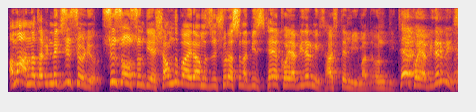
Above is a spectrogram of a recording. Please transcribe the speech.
Ama anlatabilmek için söylüyorum. Süs olsun diye şanlı bayrağımızın şurasına biz T koyabilir miyiz? Haç demeyeyim hadi onu değil. T koyabilir miyiz?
